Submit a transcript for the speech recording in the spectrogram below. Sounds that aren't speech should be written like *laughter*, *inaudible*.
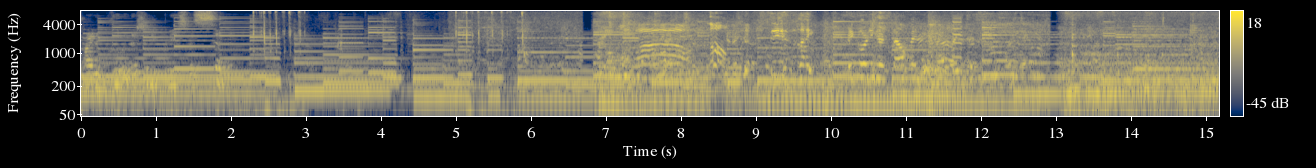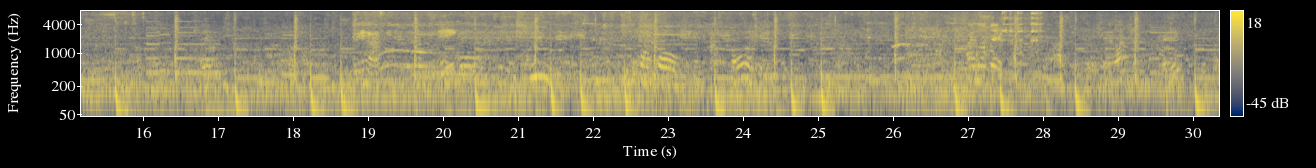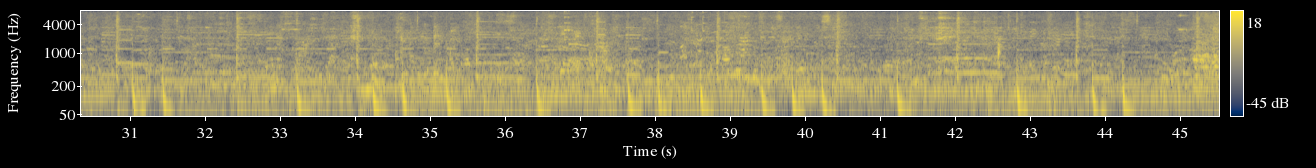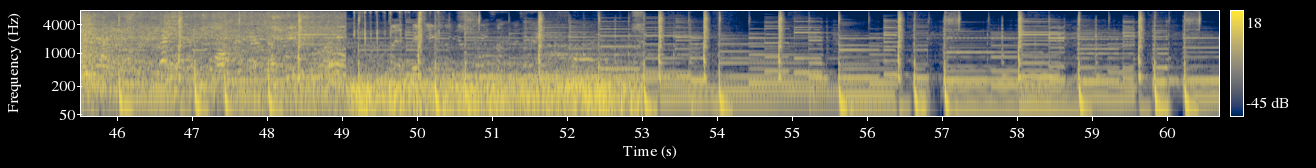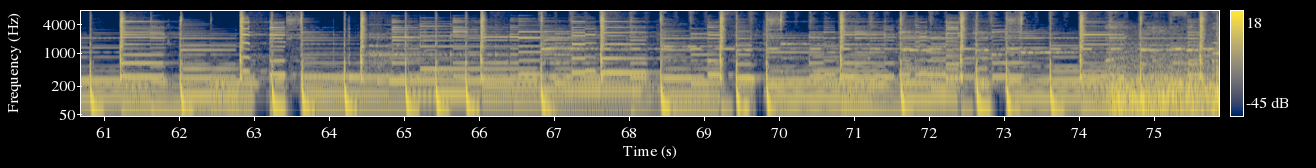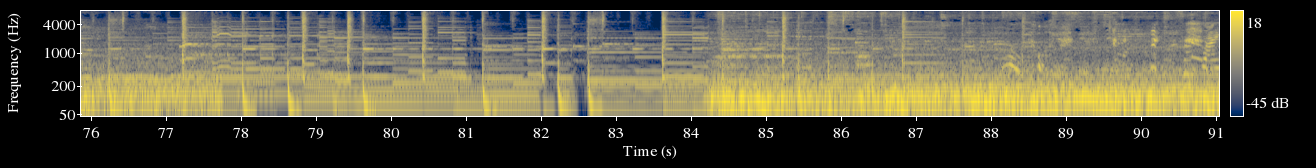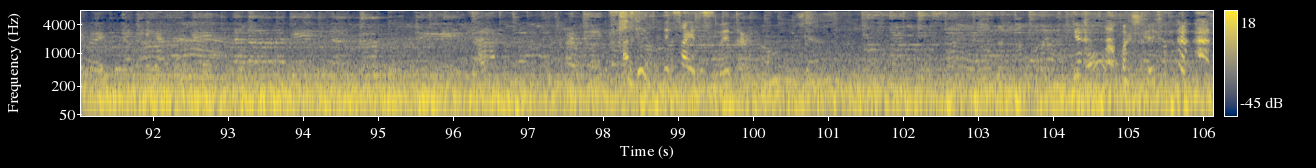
try to include. This should be pretty specific. Wow. No. She's like recording herself this side is sweater. Yeah, *laughs* my face.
